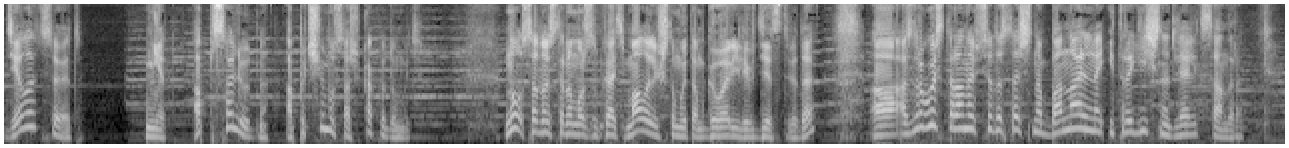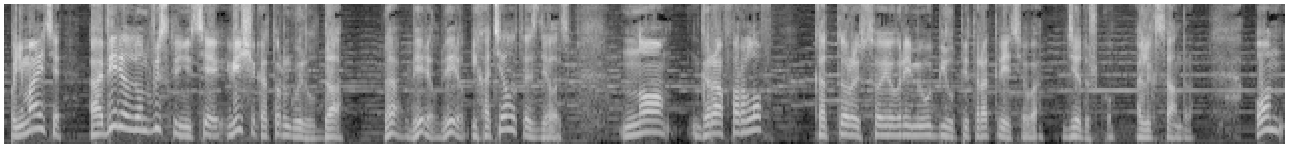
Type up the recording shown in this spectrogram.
Делает все это? Нет, абсолютно. А почему, Саша, как вы думаете? Ну, с одной стороны, можно сказать, мало ли, что мы там говорили в детстве, да? А, а с другой стороны, все достаточно банально и трагично для Александра. Понимаете? А верил ли он в искренне те вещи, которые он говорил? Да, да, верил, верил и хотел это сделать. Но граф Орлов, который в свое время убил Петра Третьего, дедушку Александра, он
